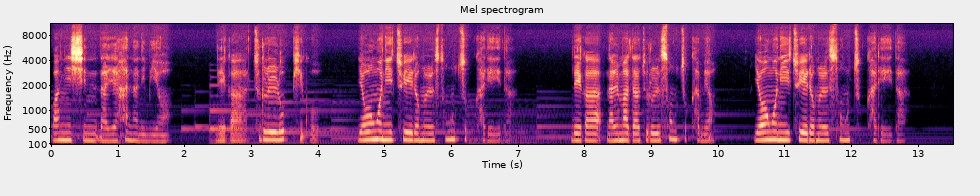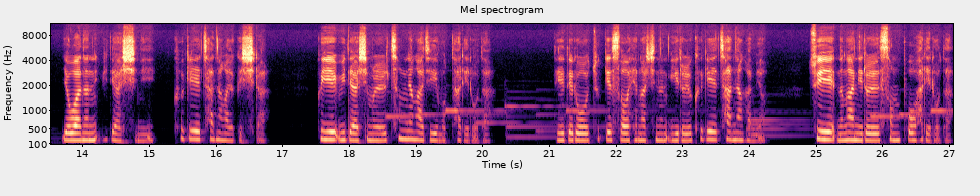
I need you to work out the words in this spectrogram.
왕이신 나의 하나님이여 내가 주를 높이고 영원히 주의 이름을 송축하리이다. 내가 날마다 주를 송축하며 영원히 주의 이름을 송축하리이다. 여호와는 위대하시니 크게 찬양할 것이라. 그의 위대하심을 청량하지 못하리로다. 대대로 주께서 행하시는 일을 크게 찬양하며 주의 능한 일을 선포하리로다.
